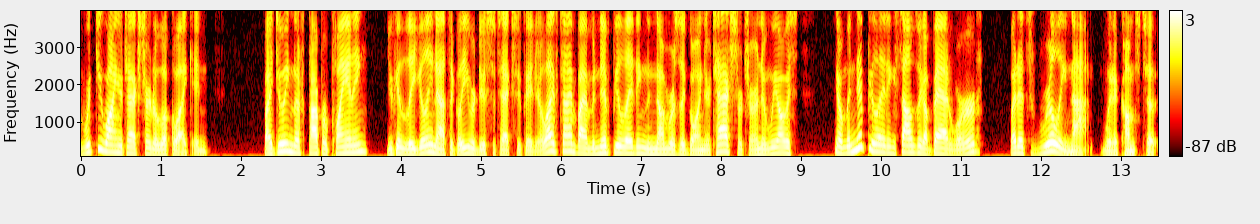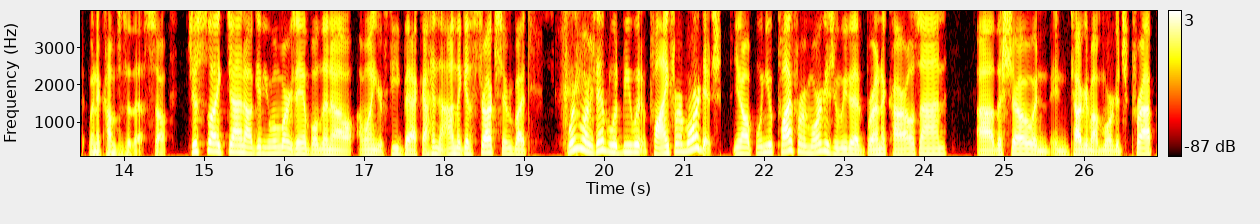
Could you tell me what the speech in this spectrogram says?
what do you want your tax return to look like? And by doing the proper planning, you can legally and ethically reduce the tax you pay in your lifetime by manipulating the numbers that go on your tax return. And we always, you know, manipulating sounds like a bad word, but it's really not when it comes to when it comes to this. So just like John, I'll give you one more example, and then I'll, I want your feedback on on the construction. But one more example would be applying for a mortgage. You know, when you apply for a mortgage, and we've had Brenna Carls on uh, the show and, and talking about mortgage prep.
